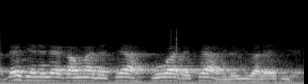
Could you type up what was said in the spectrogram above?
အသက်ရှင်နေတဲ့အကောင်ကတရားကိုယ်ကတရားဒီလိုယူတာလည်းရှိတယ်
